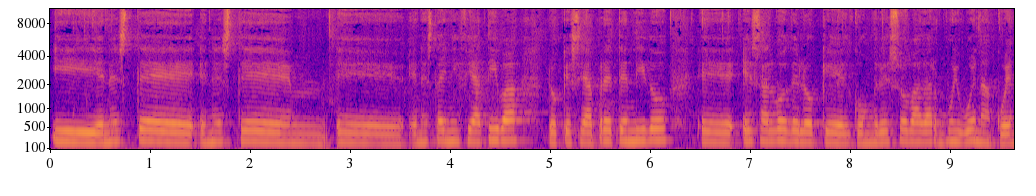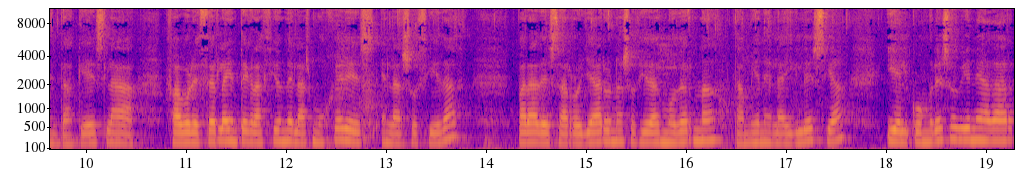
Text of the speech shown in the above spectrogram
y en, este, en, este, mm, eh, en esta iniciativa lo que se ha pretendido eh, es algo de lo que el Congreso va a dar muy buena cuenta, que es la, favorecer la integración de las mujeres en la sociedad para desarrollar una sociedad moderna también en la Iglesia y el Congreso viene a dar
